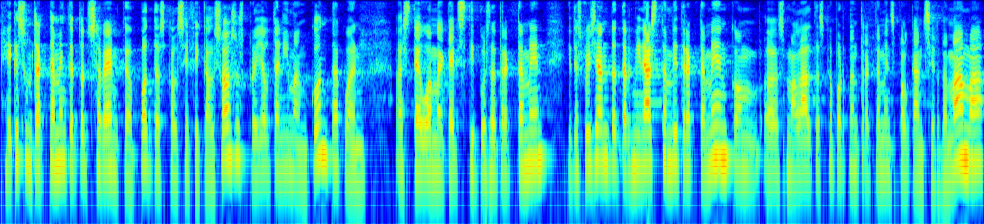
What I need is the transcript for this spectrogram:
que és un tractament que tots sabem que pot descalcificar els ossos, però ja ho tenim en compte quan esteu amb aquests tipus de tractament. I després hi ha determinats també tractaments, com les malaltes que porten tractaments pel càncer de mama,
